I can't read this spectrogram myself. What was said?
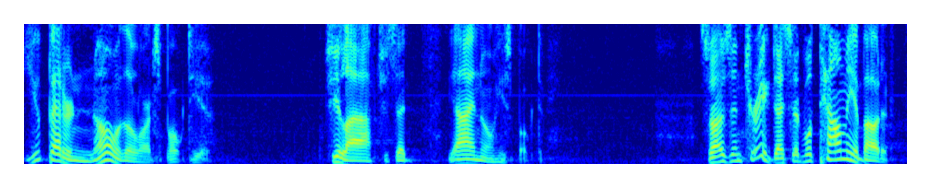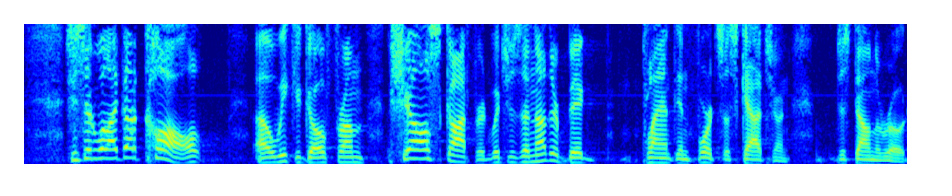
you better know the Lord spoke to you. She laughed. She said, Yeah, I know he spoke to me. So I was intrigued. I said, Well, tell me about it. She said, Well, I got a call uh, a week ago from Shell Scotford, which is another big plant in Fort Saskatchewan, just down the road.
